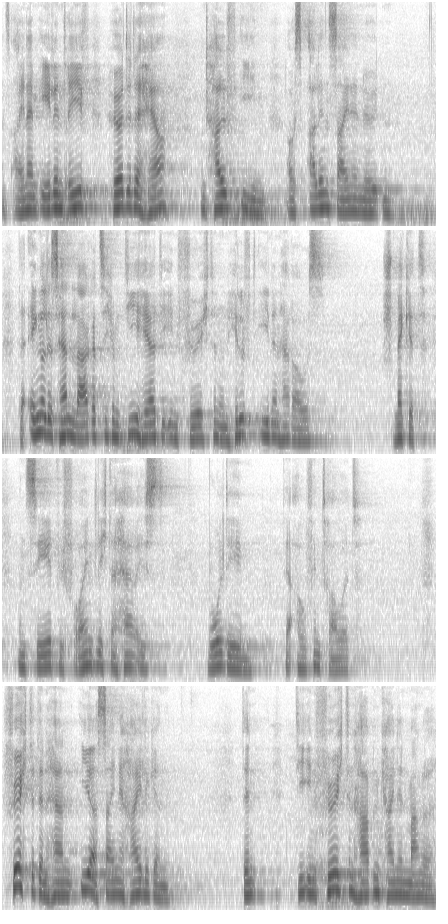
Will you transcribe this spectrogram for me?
Als einer im Elend rief, hörte der Herr und half ihm aus allen seinen Nöten. Der Engel des Herrn lagert sich um die her, die ihn fürchten, und hilft ihnen heraus. Schmecket und seht, wie freundlich der Herr ist, wohl dem, der auf ihn trauert. Fürchtet den Herrn, ihr seine Heiligen, denn die ihn fürchten, haben keinen Mangel.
